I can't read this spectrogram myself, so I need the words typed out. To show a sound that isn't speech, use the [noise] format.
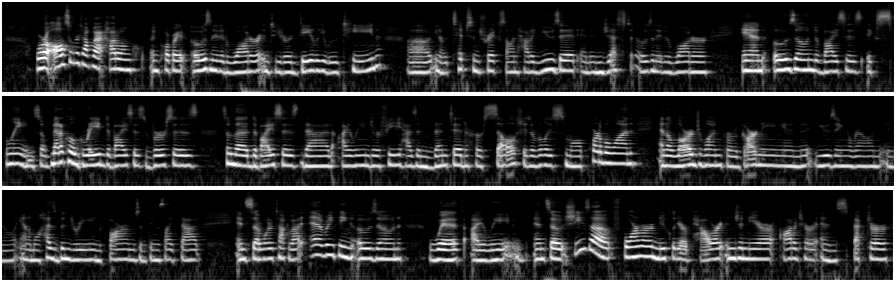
We're also going to talk about how to inc- incorporate ozonated water into your daily routine, uh, you know, tips and tricks on how to use it and ingest ozonated water, and ozone devices explained. So, medical grade devices versus some of the devices that Eileen Durfee has invented herself. She has a really small portable one and a large one for gardening and using around, you know, animal husbandry and farms and things like that. And so we're going to talk about everything ozone with Eileen. And so she's a former nuclear power engineer, auditor, and inspector.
